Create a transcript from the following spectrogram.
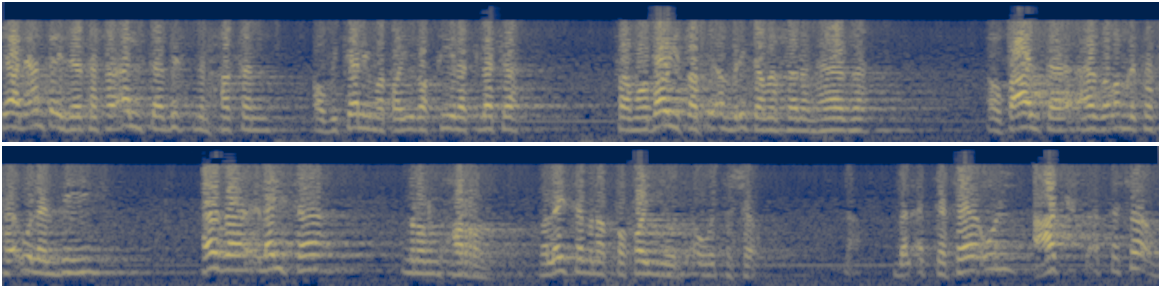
يعني أنت إذا تفألت باسم حسن أو بكلمة طيبة قيلت لك فمضيت في أمرك مثلا هذا أو فعلت هذا الأمر تفاؤلا به هذا ليس من المحرم وليس من التطير أو التشاؤم. نعم. بل التفاؤل عكس التشاؤم.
